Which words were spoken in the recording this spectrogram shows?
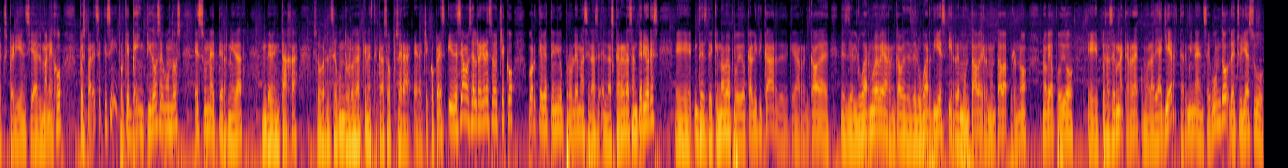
experiencia, el manejo, pues parece que sí, porque 22 segundos es una eternidad de ventaja sobre el segundo lugar, que en este caso pues era, era Checo Pérez. Y deseamos el regreso de Checo porque había tenido problemas en las, en las carreras anteriores, eh, desde que no había podido calificar, desde que arrancaba desde el lugar 9, arrancaba desde el lugar 10 y remontaba y remontaba, pero no, no había podido eh, pues hacer una carrera como la de ayer, termina en segundo, de hecho ya su,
